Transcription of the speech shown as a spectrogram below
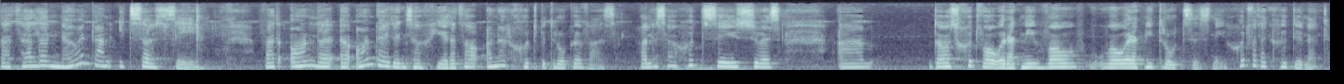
dat hulle nou en dan iets sou sê wat 'n aanduiding sou gee dat daar ander goed betrokke was. Hulle sou goed sê soos ehm um, daar's goed waaroor ek nie wou waaroor ek nie trots is nie. Goed wat ek gedoen het.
